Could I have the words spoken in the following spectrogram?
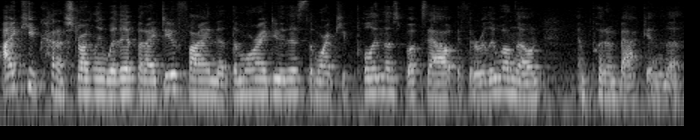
I keep kind of struggling with it, but I do find that the more I do this, the more I keep pulling those books out, if they're really well known, and put them back in the,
